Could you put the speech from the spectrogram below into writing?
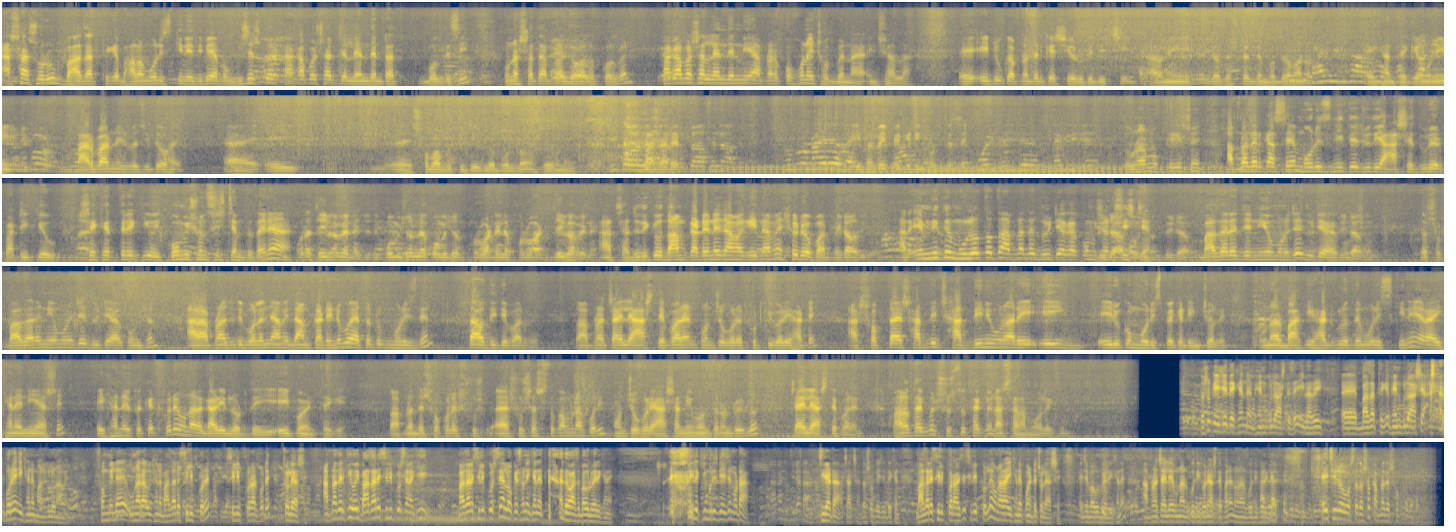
আশাস্বরূপ বাজার থেকে ভালো মরিচ কিনে দিবে এবং বিশেষ করে টাকা পয়সার যে লেনদেনটা বলতেছি, ওনার সাথে আপনারা যোগাযোগ করবেন। টাকা পয়সার লেনদেন নিয়ে আপনারা কখনোই ঠকবেন না ইনশাল্লাহ এইটুকু আপনাদেরকে শিওরিটি দিচ্ছি। উনি যথেষ্ট একজন ভদ্র মানুষ। এইখান থেকে উনি বারবার নির্বাচিত হয়। এই সভাপতি যেগুলো বলল যে উনি বাজারের। এইভাবেই প্যাকেটিং করতেছে। তো ওনার মুখ থেকে আপনাদের কাছে মরিচ নিতে যদি আসে দূরের পার্টি কেউ সেক্ষেত্রে কি ওই কমিশন সিস্টেম তো তাই না? ওরা যেইভাবে নেয় যদি কমিশন নেয় কমিশন ফরওয়ার্ড নিলে ফরওয়ার্ড যেইভাবে নেয়। আচ্ছা যদি কেউ দাম কাটে নেয় যে আমাকে এই দামে সেটাও পারবে। এটাও দিবে। আর এমনিতে মূলত তো আপনাদের দুই টাকা কমিশন সিস্টেম বাজারের যে নিয়ম অনুযায়ী দুই টাকা দুই টাকা কমিশন দর্শক বাজারের নিয়ম অনুযায়ী দুই টাকা কমিশন আর আপনারা যদি বলেন যে আমি দাম কাটিয়ে নেব এতটুকু মরিচ দেন তাও দিতে পারবে। তো আপনারা চাইলে আসতে পারেন পঞ্চগড়ে ফুটকিবাড়ি হাটে। আর সপ্তাহে সাত দিন, সাত দিনই ওনার এই এই, এইরকম মরিচ প্যাকেটিং চলে। ওনার বাকি হাটগুলোতে মরিচ কিনে এরা এখানে নিয়ে আসে। এখানে প্যাকেট করে ওনার গাড়ি লোড দেয় এই পয়েন্ট থেকে। তো আপনাদের সকলের সুস্বাস্থ্য কামনা করি। পঞ্চগড়ে আসার নিমন্ত্রণ রইল। চাইলে আসতে পারেন। ভালো থাকবেন, সুস্থ থাকবেন। আসসালামু আলাইকুম। বাজার থেকে ভ্যানগুলো আসে। আসার পরে এখানে মালগুলো নামে ওনারা ওখানে বাজারে করে করার পরে চলে আসে। আপনাদের কি ওই বাজারে নাকি? বাজারে এখানে এখানে। এই ছিল অবস্থা দর্শক সব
